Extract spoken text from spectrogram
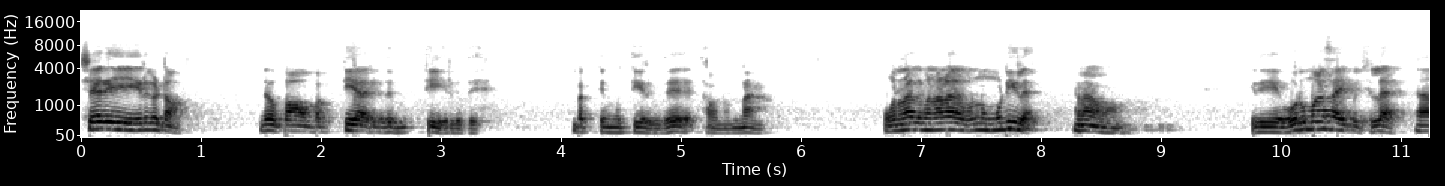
சரி இருக்கட்டும். இதோ பாவம் பக்தியாக இருக்குது முக்தி இருக்குது. பக்தி முக்தி இருக்குது அவனுன்னா. ஒரு நாள் மணி ஒன்றும் முடியல. இது ஒரு மாதம் ஆகிப்போச்சுல்ல ஆ.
